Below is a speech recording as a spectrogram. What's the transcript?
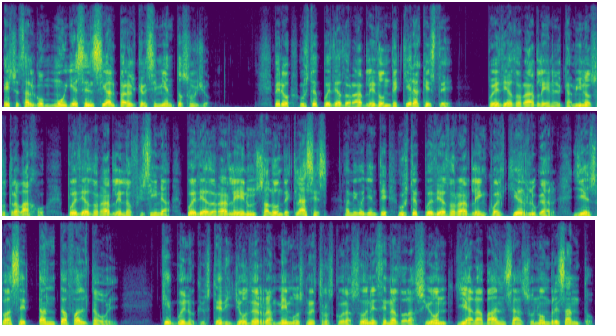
Eso es algo muy esencial para el crecimiento suyo. Pero usted puede adorarle donde quiera que esté. Puede adorarle en el camino a su trabajo, puede adorarle en la oficina, puede adorarle en un salón de clases. Amigo oyente, usted puede adorarle en cualquier lugar, y eso hace tanta falta hoy. Qué bueno que usted y yo derramemos nuestros corazones en adoración y alabanza a su nombre santo.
